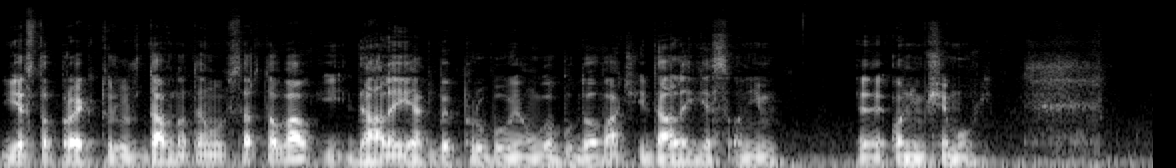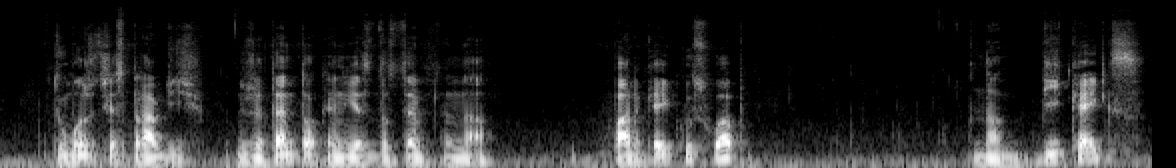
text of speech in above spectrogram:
jest to projekt, który już dawno temu wystartował i dalej jakby próbują go budować i dalej jest o nim, y, o nim się mówi. Tu możecie sprawdzić, że ten token jest dostępny na PancakeSwap, na Bcakes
